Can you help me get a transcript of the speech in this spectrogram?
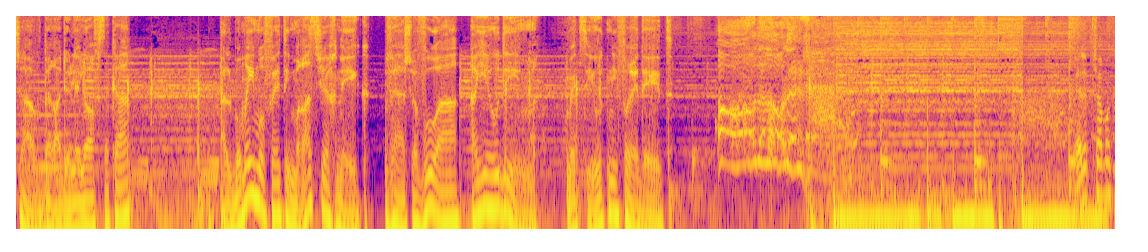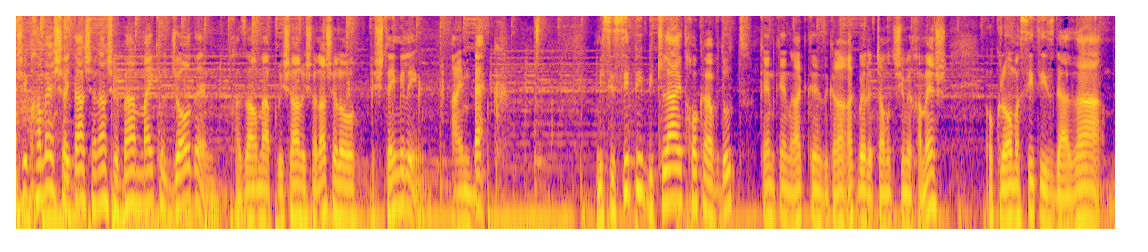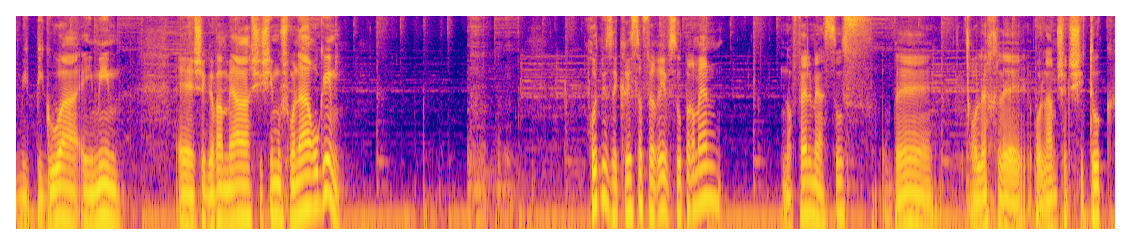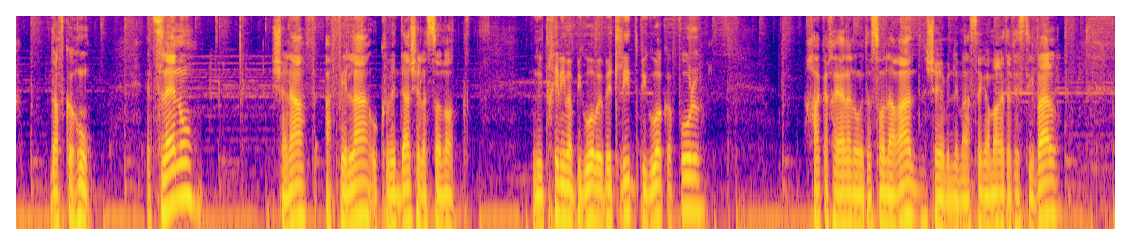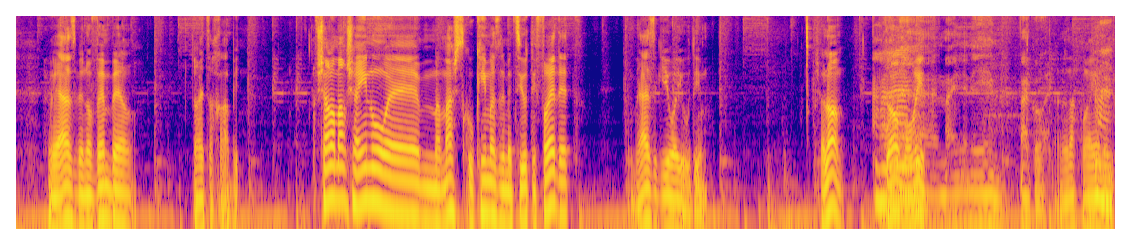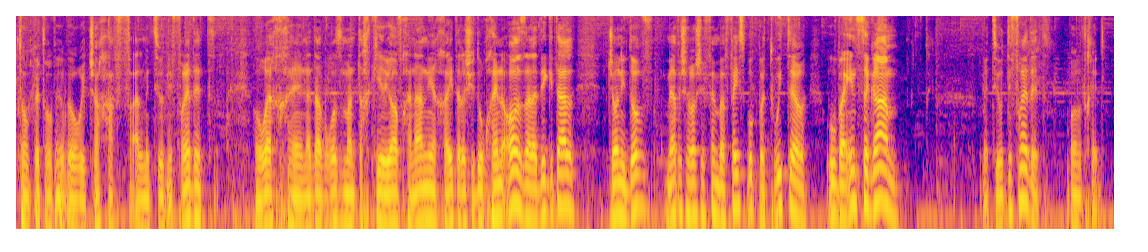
עכשיו ברדיו ללא הפסקה, אלבומי מופת עם רז שכניק, והשבוע היהודים, מציאות נפרדת. עוד לא לך! 1995 הייתה השנה שבה מייקל ג'ורדן חזר מהפרישה הראשונה שלו בשתי מילים, I'm back. מיסיסיפי ביטלה את חוק העבדות, כן כן, רק, זה קרה רק ב-1995. אוקלאומה סיטי הזדעזעה מפיגוע אימים שגבה 168 הרוגים. חוץ מזה, כריסטופר ריב, סופרמן, נופל מהסוס והולך לעולם של שיתוק, דווקא הוא. אצלנו, שנה אפלה וכבדה של אסונות. זה התחיל עם הפיגוע בבית ליד, פיגוע כפול. אחר כך היה לנו את אסון ערד, שלמעשה גמר את הפסטיבל. ואז בנובמבר, רצח רבין. אפשר לומר שהיינו אה, ממש זקוקים אז למציאות נפרדת, ואז הגיעו היהודים. שלום, טוב, אורית. מה העניינים? מה קורה? אז אנחנו היום עם תום פטרובר ואורית שחף על מציאות נפרדת. עורך אה, נדב רוזמן, תחקיר יואב חנני, אחראית על השידור חן עוז, על הדיגיטל, ג'וני דוב, 103 FM בפייסבוק, בטוויטר ובאינסטגרם. מציאות נפרדת. בואו נתחיל.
